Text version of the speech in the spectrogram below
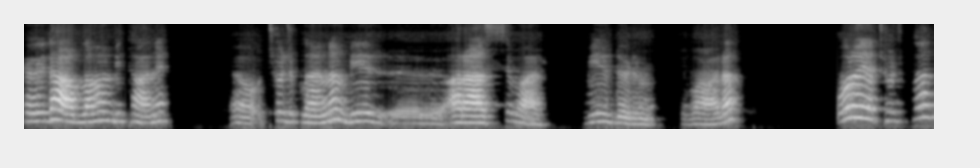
köyde ablamın bir tane e, çocuklarının bir e, arazisi var. Bir dönüm civarı. Oraya çocuklar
